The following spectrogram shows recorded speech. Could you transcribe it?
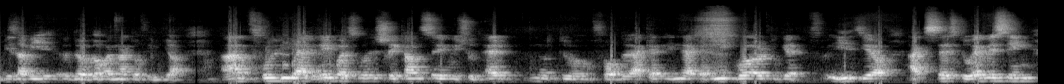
vis-à-vis -vis the government of India. I fully agree with what Srikanth say we should help you know, to, for the, in the academic world to get easier access to everything,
